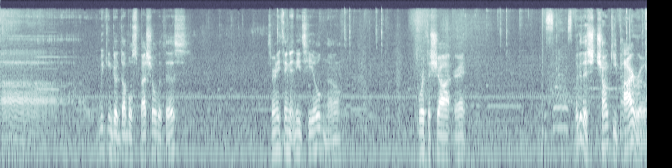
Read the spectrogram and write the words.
Uh, we can go double special with this. Is there anything that needs healed? No. Worth a shot, right? The soil is Look at this chunky pyro.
